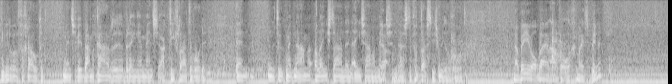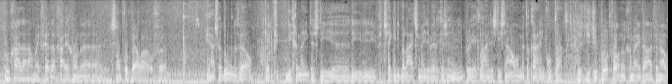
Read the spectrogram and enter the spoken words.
die willen we vergroten. Mensen weer bij elkaar brengen, mensen actief laten worden. En natuurlijk met name alleenstaande en eenzame mensen. Daar is het een fantastisch middel voor. Nou ben je al bij een aantal gemeentes binnen. Hoe ga je daar nou mee verder? Ga je gewoon Zandvoort bellen of... eh, Ja, zo doen we het wel. Kijk, die gemeentes, die, eh, die, die, zeker die beleidsmedewerkers en projectleiders, die staan allemaal met elkaar in contact. Dus je, je boort gewoon een gemeente aan. Van, nou,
